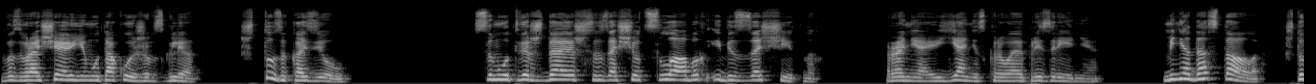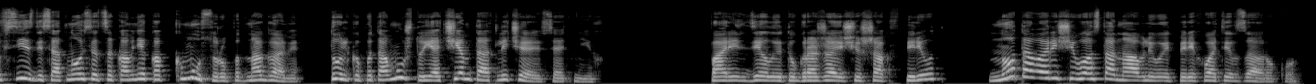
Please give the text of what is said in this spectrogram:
Возвращаю ему такой же взгляд. Что за козел? Самоутверждаешься за счет слабых и беззащитных. Роняю я, не скрывая презрения. Меня достало, что все здесь относятся ко мне как к мусору под ногами, только потому, что я чем-то отличаюсь от них. Парень делает угрожающий шаг вперед, но товарищ его останавливает, перехватив за руку.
